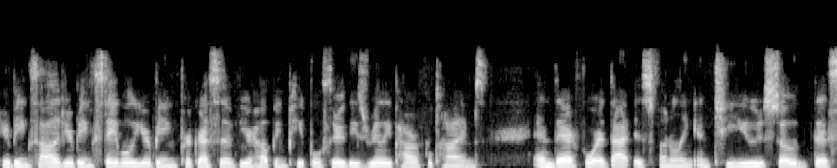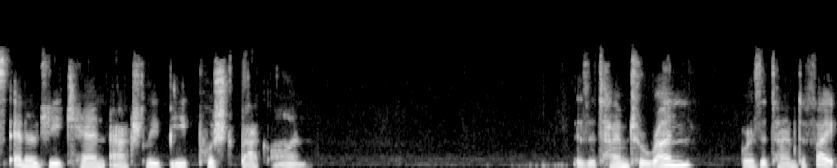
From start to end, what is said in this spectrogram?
You're being solid, you're being stable, you're being progressive, you're helping people through these really powerful times. And therefore, that is funneling into you so this energy can actually be pushed back on. Is it time to run or is it time to fight?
